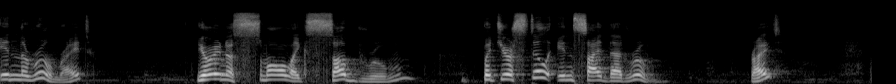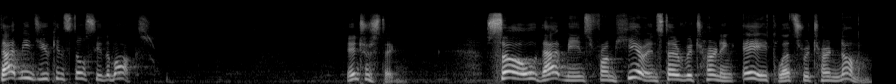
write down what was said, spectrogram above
in the room, right? You're in a small like sub room, but you're still inside that room, right? That means you can still see the box. Interesting. So that means from here, instead of returning 8, let's return num.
